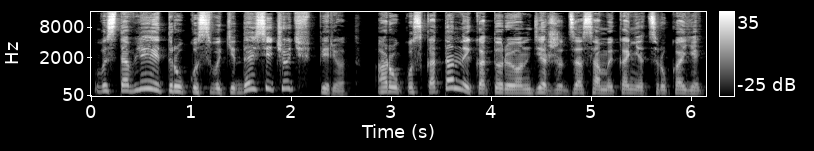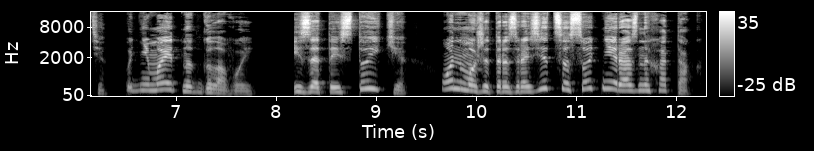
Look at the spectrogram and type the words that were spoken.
выставляет руку с вакидаси чуть вперед, а руку с катаной, которую он держит за самый конец рукояти, поднимает над головой. Из этой стойки – он может разразиться сотней разных атак,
